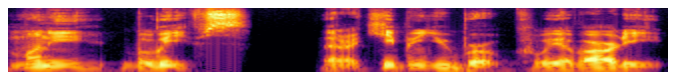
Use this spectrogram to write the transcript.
money beliefs that are keeping you broke. We have already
